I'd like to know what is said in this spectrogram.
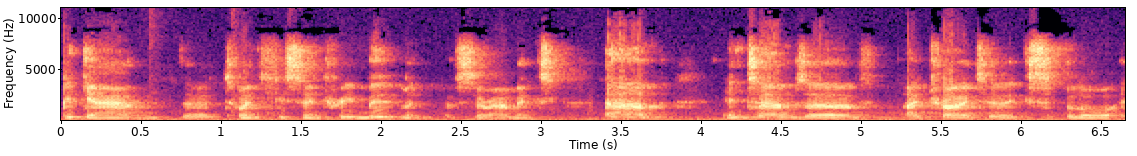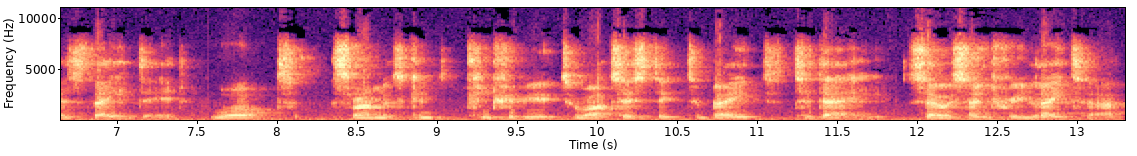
began the 20th century movement of ceramics. Um, in terms of I try to explore as they did what ceramics can contribute to artistic debate today. So a century later,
